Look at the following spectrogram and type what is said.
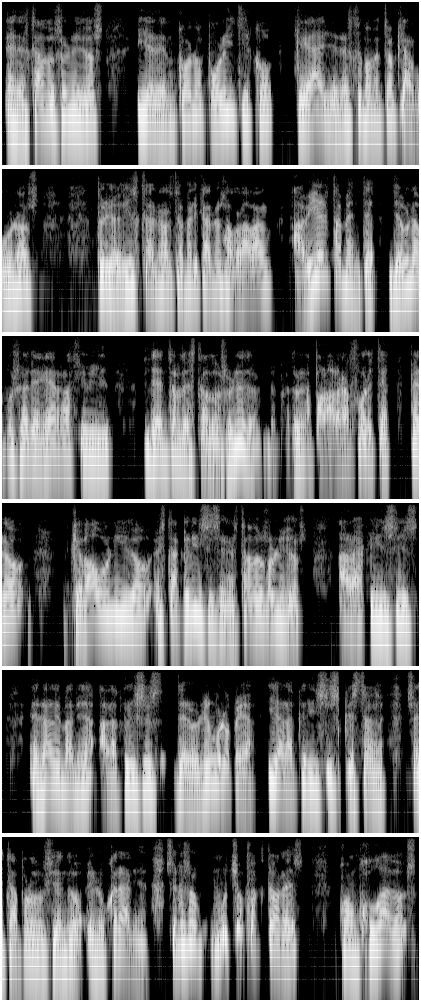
en Estados Unidos y el encono político que hay en este momento que algunos periodistas norteamericanos hablaban abiertamente de una posibilidad de guerra civil dentro de Estados Unidos. Me parece una palabra fuerte, pero que va unido esta crisis en Estados Unidos a la crisis en Alemania, a la crisis de la Unión Europea y a la crisis que se está produciendo en Ucrania. O que son muchos factores conjugados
